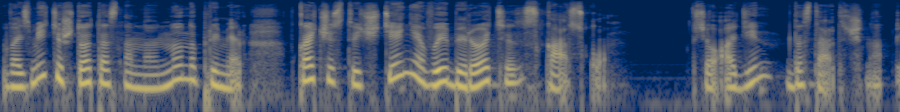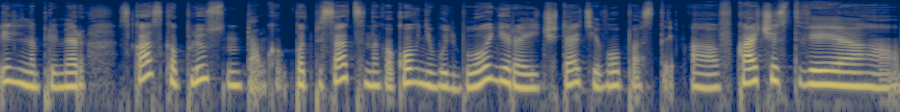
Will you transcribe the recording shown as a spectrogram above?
Возьмите что-то основное. Ну, например, в качестве чтения вы берете сказку. Все, один достаточно. Или, например, сказка плюс, ну, там, как подписаться на какого-нибудь блогера и читать его посты. А в качестве а,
